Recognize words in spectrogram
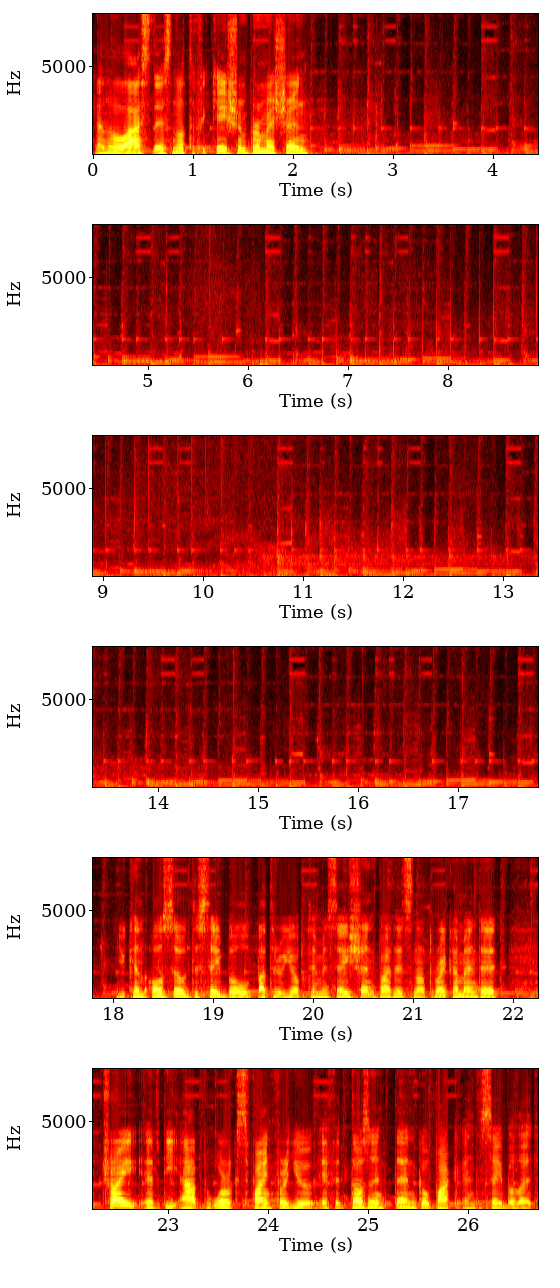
And the last is notification permission. You can also disable battery optimization, but it's not recommended. Try if the app works fine for you. If it doesn't, then go back and disable it.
